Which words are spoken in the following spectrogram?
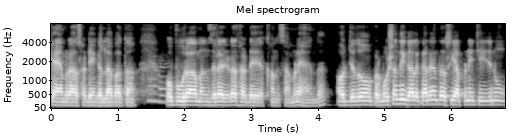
ਕੈਮਰਾ ਸਾਡੀਆਂ ਗੱਲਾਂ ਬਾਤਾਂ ਉਹ ਪੂਰਾ ਮੰਜ਼ਰ ਹੈ ਜਿਹੜਾ ਸਾਡੇ ਅੱਖਾਂ ਦੇ ਸਾਹਮਣੇ ਆ ਜਾਂਦਾ। ਔਰ ਜਦੋਂ ਪ੍ਰੋਮੋਸ਼ਨ ਦੀ ਗੱਲ ਕਰ ਰਹੇ ਹਾਂ ਤਾਂ ਅਸੀਂ ਆਪਣੀ ਚੀਜ਼ ਨੂੰ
